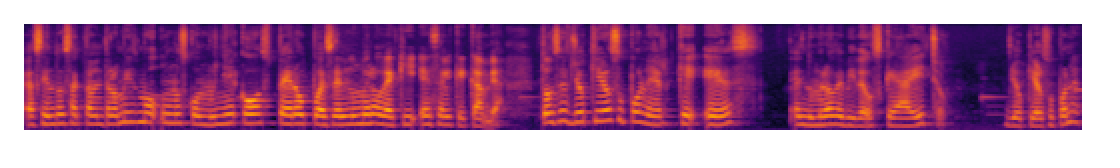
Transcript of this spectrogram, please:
haciendo exactamente lo mismo, unos con muñecos, pero pues el número de aquí es el que cambia. Entonces yo quiero suponer que es el número de videos que ha hecho. Yo quiero suponer.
